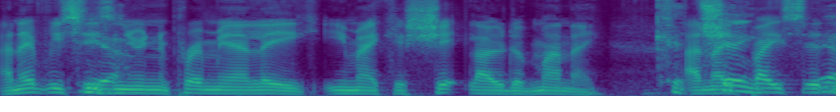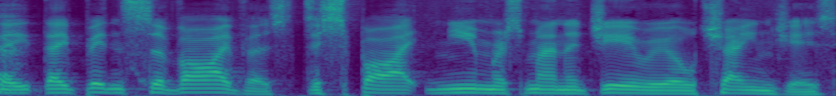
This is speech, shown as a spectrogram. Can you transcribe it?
And every season Yeah. you're in the Premier League, you make a shitload of money. and Ka-ching, they basically yeah. they've been survivors despite numerous managerial changes.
